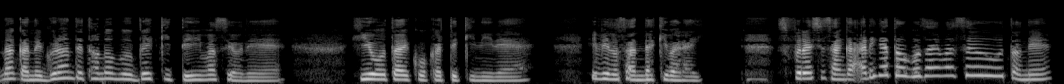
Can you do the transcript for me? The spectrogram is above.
なんかね、グランデ頼むべきって言いますよね。費用対効果的にね。日比野さん泣き笑い。スプラッシュさんがありがとうございます。とね。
